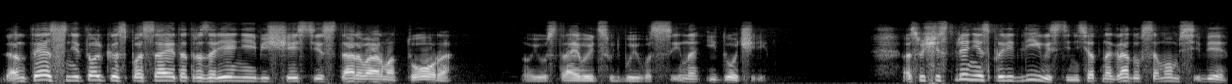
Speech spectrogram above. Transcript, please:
Дантес не только спасает от разорения и бесчестия старого арматора, но и устраивает судьбу его сына и дочери. Осуществление справедливости несет награду в самом себе.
